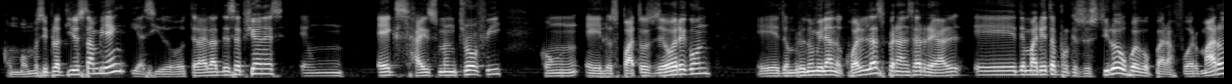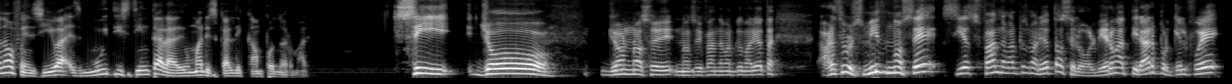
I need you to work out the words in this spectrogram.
con bombos y platillos también y ha sido otra de las decepciones en un ex Heisman Trophy con eh, los Patos de Oregon. Eh, don Bruno Milano, ¿cuál es la esperanza real de Mariota? Porque su estilo de juego para formar una ofensiva es muy distinta a la de un mariscal de campo normal. Sí, yo, yo no soy, no soy fan de Marcos Mariota. Arthur Smith, no sé si es fan de Marcos Mariota o se lo volvieron a tirar porque él fue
